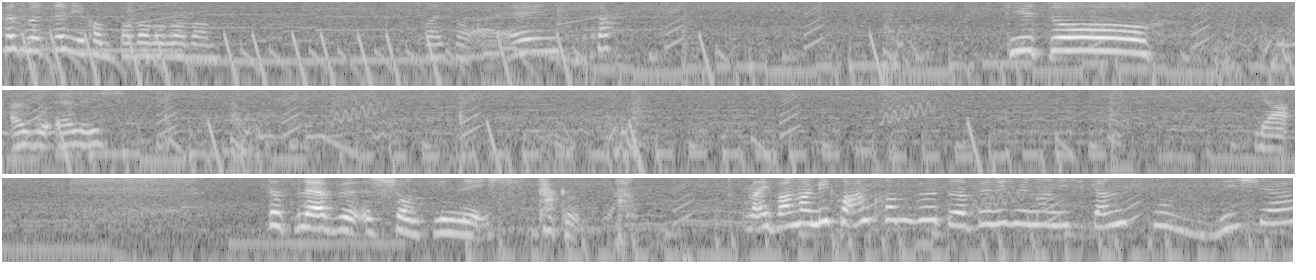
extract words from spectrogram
kannst du mal treffen? Hier kommt. Bam, bam, bam, bam. 3, 2, 1, zack. Geht doch. Also ehrlich. Ja, das Level ist schon ziemlich kacke. Ja. Wann mein Mikro ankommen wird, da bin ich mir noch nicht ganz so sicher.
